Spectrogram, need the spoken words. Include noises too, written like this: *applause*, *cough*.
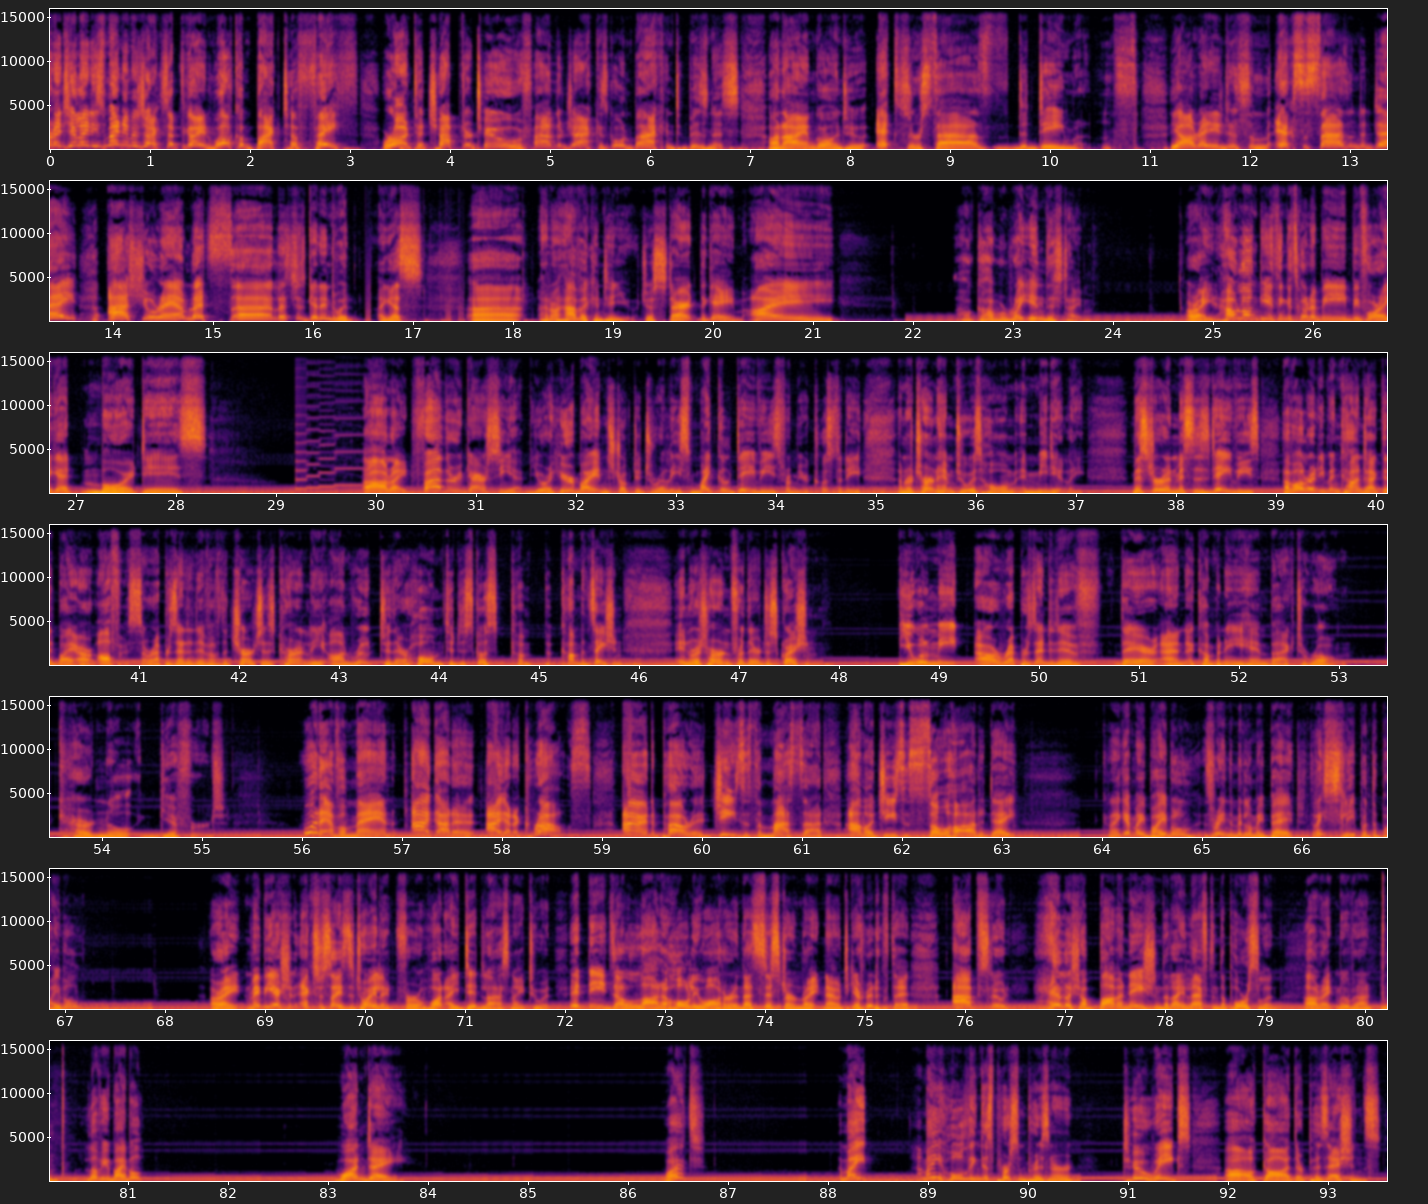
morning to you, ladies. My name is Jacksepticeye, and welcome back to Faith. We're on to chapter two. Father Jack is going back into business, and I am going to exorcise the demons. Y'all ready to do some exercising today? I sure am. Let's uh, let's just get into it. I guess. Uh, I don't have a continue. Just start the game. I. Oh God, we're right in this time. All right. How long do you think it's going to be before I get Mortis? All right, Father Garcia, you are hereby instructed to release Michael Davies from your custody and return him to his home immediately. Mr. and Mrs. Davies have already been contacted by our office. A representative of the church is currently en route to their home to discuss comp- compensation in return for their discretion. You will meet our representative there and accompany him back to Rome. Cardinal Gifford. Whatever, man. I gotta, I gotta cross. I had the power of Jesus on my side. I'm a Jesus so hard today. Can I get my Bible? It's right in the middle of my bed. Did I sleep with the Bible? Alright, maybe I should exercise the toilet for what I did last night to it. It needs a lot of holy water in that cistern right now to get rid of the absolute hellish abomination that I left in the porcelain. Alright, moving on. *clears throat* Love you, Bible. One day. What? Am I Am I holding this person prisoner? Two weeks? Oh god, their possessions.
